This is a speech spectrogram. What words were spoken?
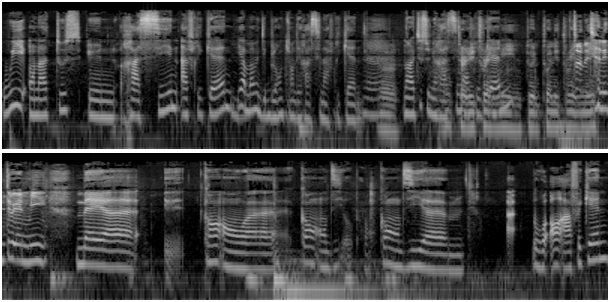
oui, on a tous une racine africaine. Il y a même des blancs qui ont des racines africaines. Mhm. On a tous une racine 33 africaine. me, 23 me. 23 and me. Mais euh, quand on euh, quand on dit oh, pardon, quand on dit euh, all African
